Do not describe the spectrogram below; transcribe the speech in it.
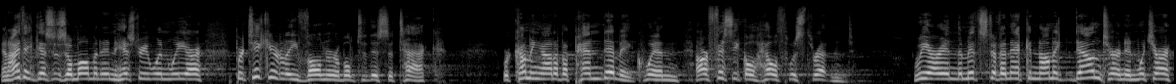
And I think this is a moment in history when we are particularly vulnerable to this attack. We're coming out of a pandemic when our physical health was threatened. We are in the midst of an economic downturn in which our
